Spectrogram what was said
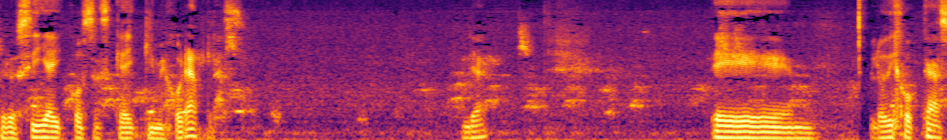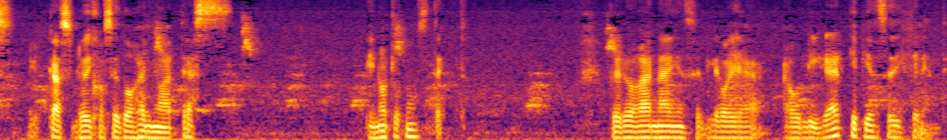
Pero sí hay cosas que hay que mejorarlas. ¿Ya? Eh, lo dijo Cass, Cass lo dijo hace dos años atrás, en otro contexto pero a nadie se le voy a, obligar que piense diferente.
